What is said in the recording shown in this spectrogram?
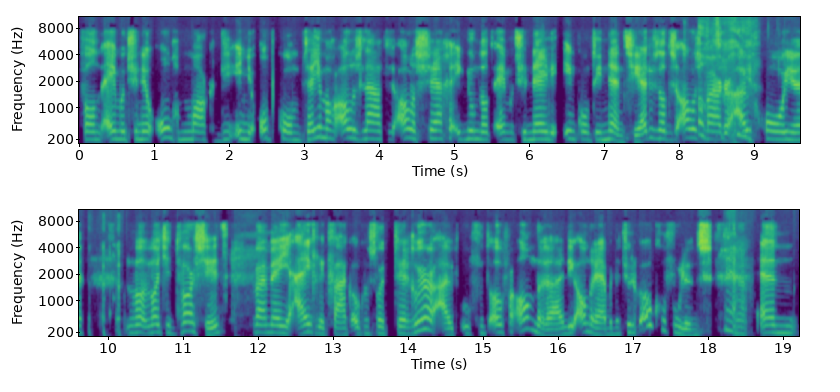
van emotioneel ongemak die in je opkomt. Hè. Je mag alles laten, alles zeggen. Ik noem dat emotionele incontinentie. Hè. Dus dat is alles oh, maar eruit gooien wat, wat, je dwars zit. Waarmee je eigenlijk vaak ook een soort terreur uitoefent over anderen. En die anderen hebben natuurlijk ook gevoelens. Ja. En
